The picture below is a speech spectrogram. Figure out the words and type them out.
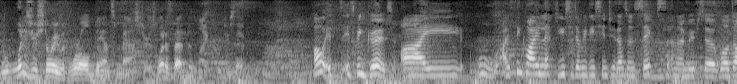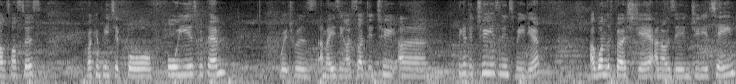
What is your story with World Dance Masters? What has that been like? Would you say? Oh, it's, it's been good. I ooh, I think I left UCWDC in 2006 and then I moved to World Dance Masters I competed for four years with them, which was amazing. I started two, um, I think I did two years in intermediate. I won the first year and I was in junior team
